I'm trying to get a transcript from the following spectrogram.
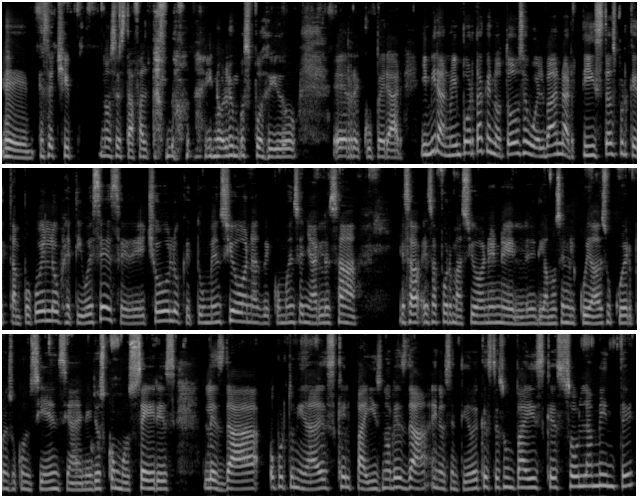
eh, ese chip nos está faltando y no lo hemos podido eh, recuperar. Y mira, no importa que no todos se vuelvan artistas porque tampoco el objetivo es ese. De hecho, lo que tú mencionas de cómo enseñarles a esa, esa, formación en el, digamos, en el cuidado de su cuerpo, en su conciencia, en ellos como seres, les da oportunidades que el país no les da, en el sentido de que este es un país que solamente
